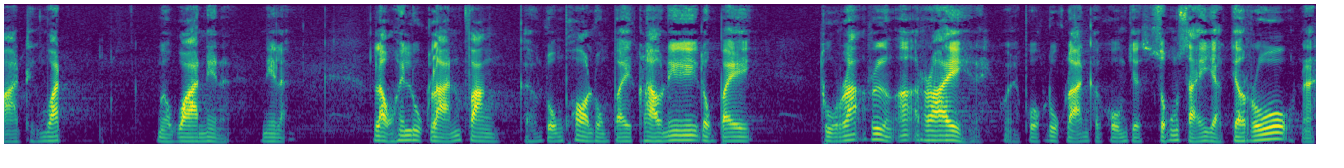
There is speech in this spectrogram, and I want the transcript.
มาถึงวัดเมื่อวานนี่นะนี่แหละเราให้ลูกหลานฟังหลวงพ่อลงไปคราวนี้ลงไปธุระเรื่องอะไร พวกลูกหลานก็คงจะสงสัยอยากจะรู้นะ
